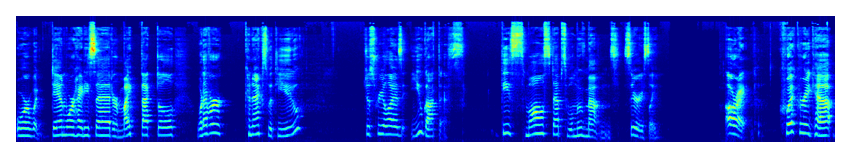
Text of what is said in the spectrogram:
or what Dan Warheide said or Mike Bechtel, whatever connects with you. Just realize you got this. These small steps will move mountains. Seriously. All right, quick recap.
